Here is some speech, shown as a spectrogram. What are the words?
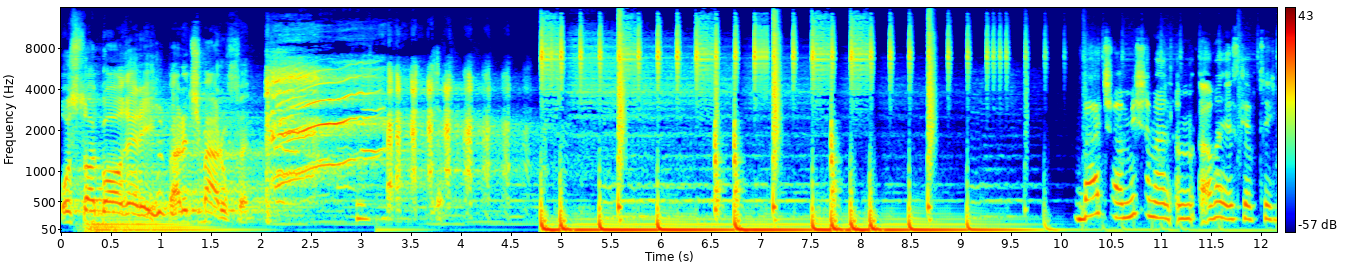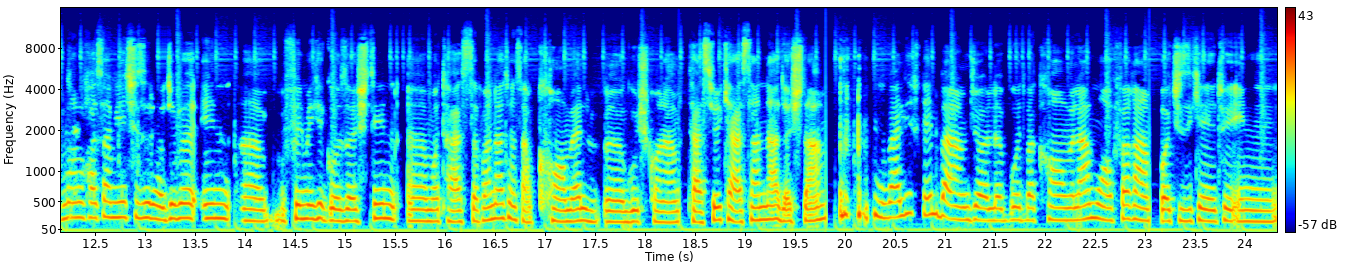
استاد باغری برای چی معروفه؟ بچه میشه من آقای اسکپتیک من می‌خواستم یه چیزی راجع به این فیلمی که گذاشتین متاسفانه نتونستم کامل گوش کنم. تصویر که اصلا نداشتم. ولی خیلی برام جالب بود و کاملا موافقم با چیزی که توی این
